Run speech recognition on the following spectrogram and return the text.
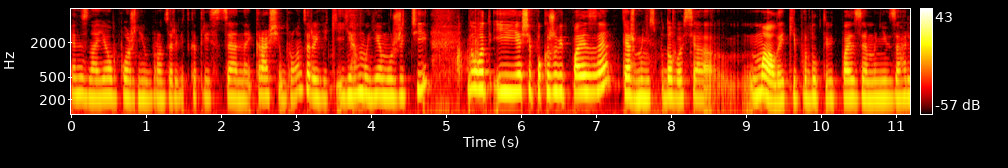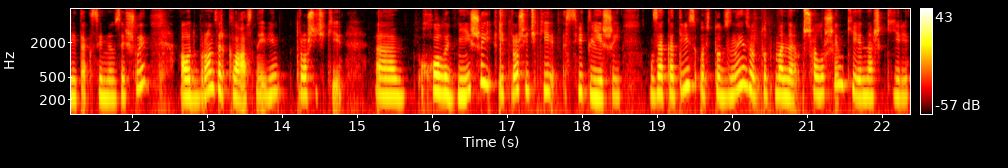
Я не знаю, я обожнюю бронзери від Catrice. Це найкращі бронзери, які є в моєму житті. Ну от І я ще покажу від Paese. Теж мені сподобався мало які продукти від Paese мені взагалі так сильно зайшли. А от бронзер класний, він трошечки холодніший і трошечки світліший. За Catrice ось тут знизу, тут в мене шалушинки на шкірі,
